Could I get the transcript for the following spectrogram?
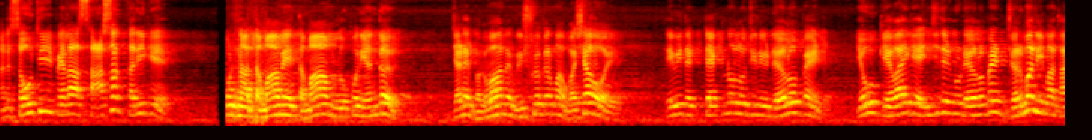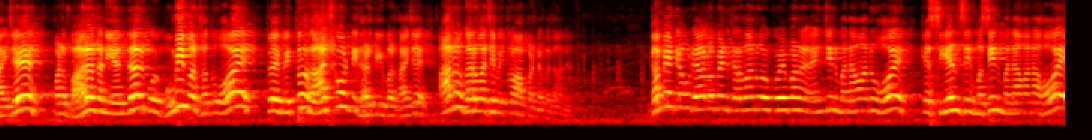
અને સૌથી પહેલા શાસક તરીકે તમામે તમામ લોકોની અંદર જાણે ભગવાન વિશ્વકર્મા વસ્યા હોય એવી રીતે ટેકનોલોજીની ડેવલપમેન્ટ એવું કહેવાય કે એન્જિનિયરિંગનું ડેવલપમેન્ટ જર્મનીમાં થાય છે, પણ ભારતની અંદર કોઈ ભૂમિ પર થતું હોય, તો એ મિત્રો રાજકોટની ધરતી પર થાય છે. આનો ગર્વ છે મિત્રો આપણને બધાને. ગમે તેવું ડેવલપમેન્ટ કરવાનું હોય, કોઈ પણ એન્જિન બનાવવાનું હોય, કે સીએનસી મશીન બનાવવાના હોય,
